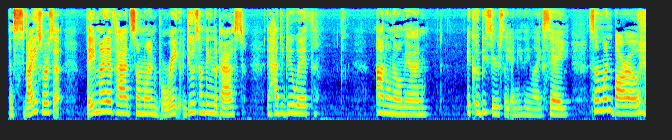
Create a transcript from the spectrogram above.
and vice versa. They might have had someone break do something in the past that had to do with i don't know man. It could be seriously anything like say someone borrowed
